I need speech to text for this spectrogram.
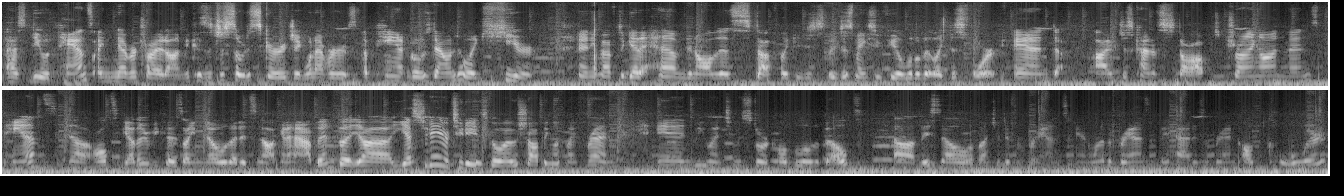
has to do with pants, I never try it on because it's just so discouraging whenever a pant goes down to like here and you have to get it hemmed and all this stuff. Like it just it just makes you feel a little bit like dysphoric. And I've just kind of stopped trying on men's pants uh, altogether because I know that it's not going to happen. But uh, yesterday or two days ago, I was shopping with my friend and we went to a store called Below the Belt. Um, they sell a bunch of different brands, and one of the brands that they had is a brand called Kollar.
